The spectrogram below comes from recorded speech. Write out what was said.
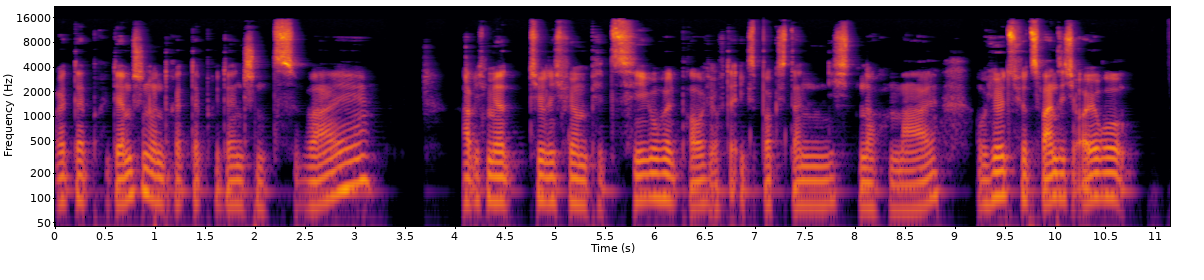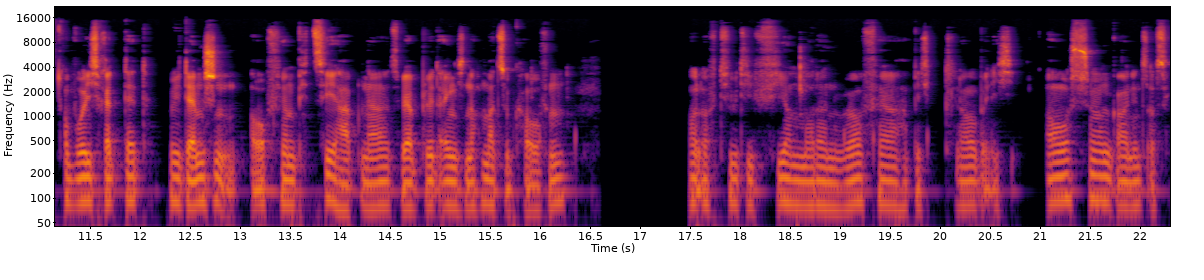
Red Dead Redemption und Red Dead Redemption 2. Habe ich mir natürlich für einen PC geholt, brauche ich auf der Xbox dann nicht nochmal. Aber hier jetzt für 20 Euro, obwohl ich Red Dead Redemption auch für einen PC habe, ne? Es wäre blöd eigentlich nochmal zu kaufen. Call of Duty 4 Modern Warfare habe ich, glaube ich, auch schon. Guardians of the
